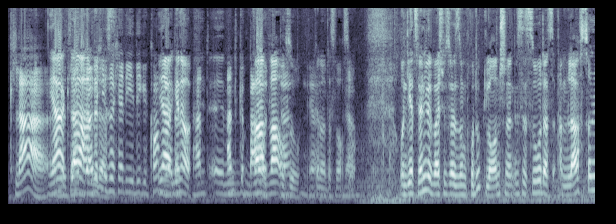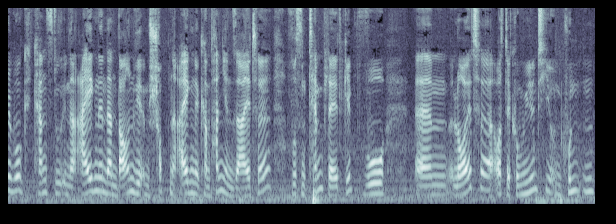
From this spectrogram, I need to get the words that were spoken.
klar. Ja, klar haben Dadurch ist euch ja die Idee gekommen. Ja, genau. Hand, Ähm, handgebaut. war, war auch dann- so. ja. Genau, das war auch Ja. so. Und jetzt, wenn wir beispielsweise so ein Produkt launchen, dann ist es so, dass am Love Storybook kannst du in einer eigenen, dann bauen wir im Shop eine eigene Kampagnenseite, wo es ein Template gibt, wo ähm, Leute aus der Community und Kunden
